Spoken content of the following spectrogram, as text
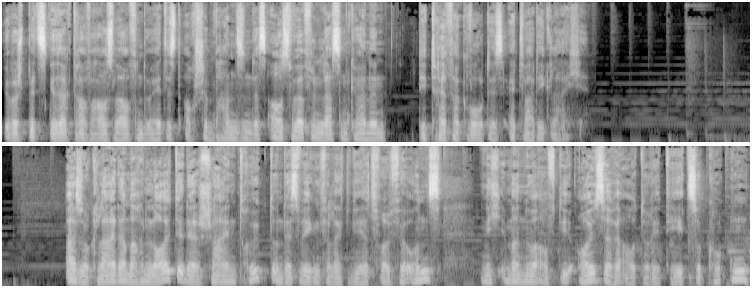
überspitzt gesagt darauf rauslaufen, du hättest auch Schimpansen das auswürfeln lassen können. Die Trefferquote ist etwa die gleiche. Also Kleider machen Leute, der Schein trügt und deswegen vielleicht wertvoll für uns, nicht immer nur auf die äußere Autorität zu gucken,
